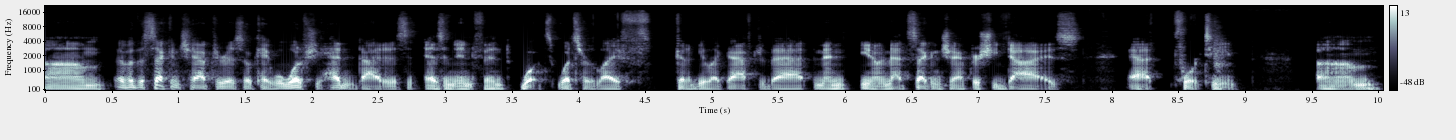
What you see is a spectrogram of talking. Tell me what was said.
Um, but the second chapter is okay well what if she hadn't died as, as an infant? What's what's her life going to be like after that? And then you know in that second chapter she dies at 14 um,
